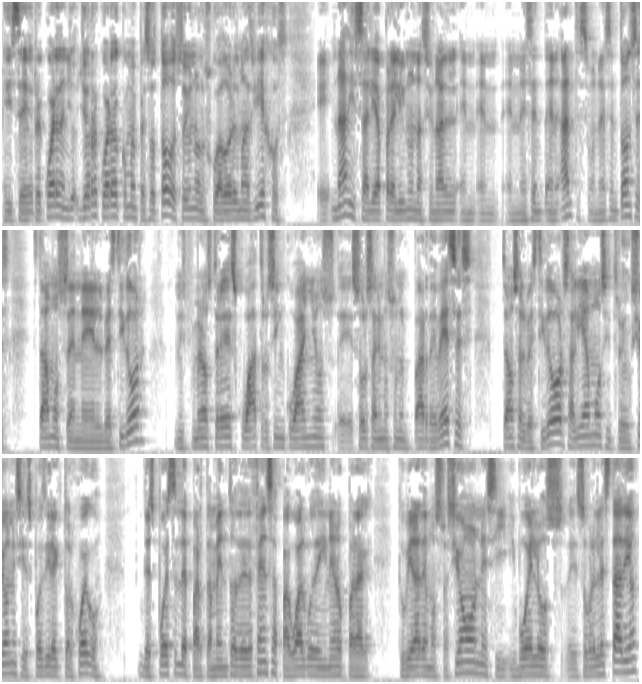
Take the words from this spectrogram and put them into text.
Dice, recuerden, yo, yo, recuerdo cómo empezó todo, soy uno de los jugadores más viejos. Eh, nadie salía para el himno nacional en, en, en ese, antes o en ese entonces. Estábamos en el vestidor, mis primeros 3, 4, 5 años, eh, solo salimos un par de veces. Estábamos el vestidor, salíamos, introducciones y después directo al juego. Después el Departamento de Defensa pagó algo de dinero para que hubiera demostraciones y, vuelos eh, sobre el estadio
